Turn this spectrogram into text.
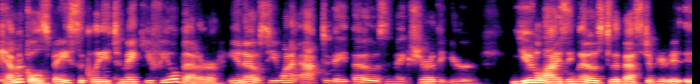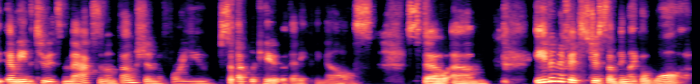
chemicals basically to make you feel better you know? So you want to activate those and make sure that you're utilizing those to the best of your i mean to its maximum function before you supplicate it with anything else. So um, even if it's just something like a walk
